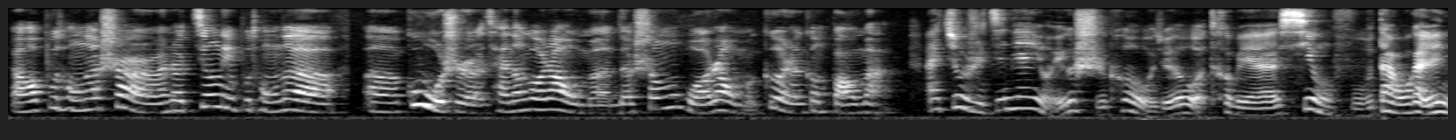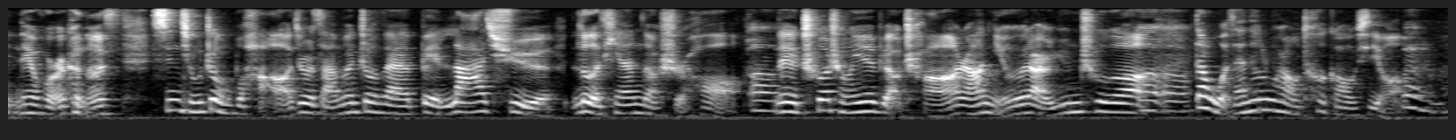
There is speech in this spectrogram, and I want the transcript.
然后不同的事儿，完之后经历不同的呃故事，才能够让我们的生活，让我们个人更饱满。哎，就是今天有一个时刻，我觉得我特别幸福，但是我感觉你那会儿可能心情正不好，就是咱们正在被拉去乐天的时候，嗯那个车程因为比较长，然后你又有点晕车，嗯嗯，但我在那路上我特高兴，为什么？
